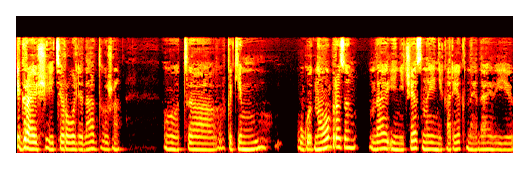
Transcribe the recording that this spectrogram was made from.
играющие эти роли да, тоже. Вот, а, каким угодно образом, да, и нечестные, и некорректные, да, и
